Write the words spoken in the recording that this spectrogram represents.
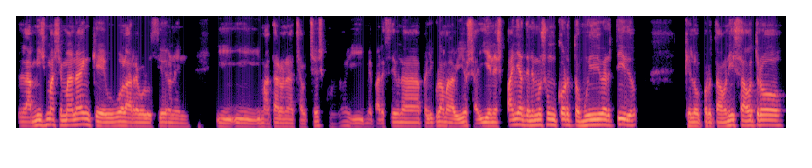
la misma semana en que hubo la revolución en, y, mataron a Ceausescu. Y me parece una película maravillosa. Y en España tenemos un corto muy divertido que lo protagoniza otro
